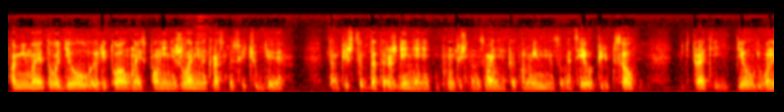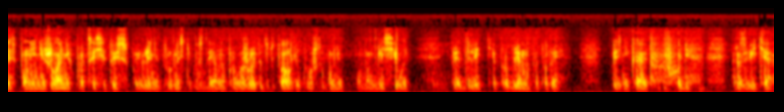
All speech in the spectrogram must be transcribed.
Помимо этого делал ритуал на исполнение желаний на красную свечу, где там пишется дата рождения, я не помню точно название, как оно именно называется. Я его переписал в тетрадь и делал его на исполнение желаний в процессе, то есть появления трудностей постоянно провожу этот ритуал для того, чтобы мне помогли силы преодолеть те проблемы, которые возникают в ходе развития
